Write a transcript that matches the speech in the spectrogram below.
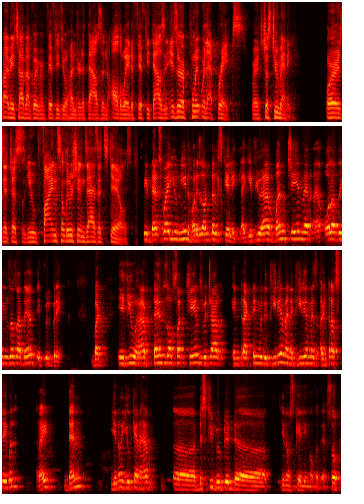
Right. I mean, talk about going from 50 to 100, 1,000, all the way to 50,000. Is there a point where that breaks, where it's just too many? Or is it just you find solutions as it scales? See, that's why you need horizontal scaling. Like if you have one chain where uh, all of the users are there, it will break. But if you have tens of such chains which are interacting with Ethereum and Ethereum is ultra stable, right? Then you know you can have uh, distributed uh, you know scaling over there. So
